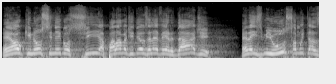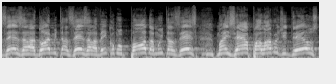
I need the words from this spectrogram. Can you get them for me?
É algo que não se negocia. A palavra de Deus ela é verdade. Ela esmiuça muitas vezes, ela dói muitas vezes, ela vem como poda muitas vezes, mas é a palavra de Deus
